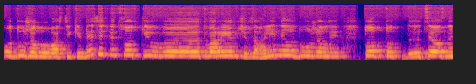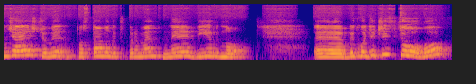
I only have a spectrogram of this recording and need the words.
одужало у вас тільки 10% е, тварин, чи взагалі не одужали. Тобто е, це означає, що ви поставили експеримент невірно. Виходячи з цього,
